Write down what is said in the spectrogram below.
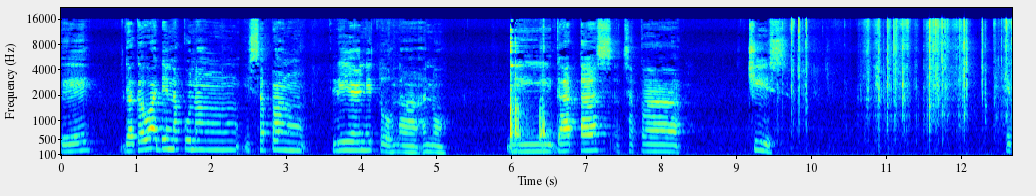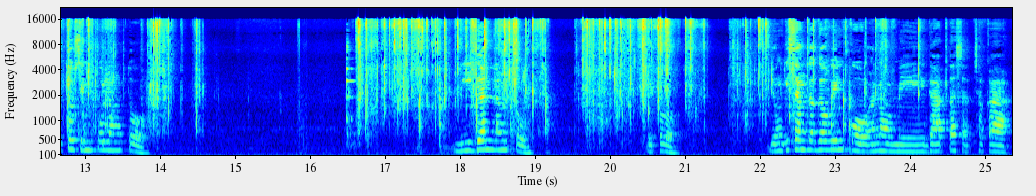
Okay. Gagawa din ako ng isa pang layer nito na ano, may gatas at saka cheese. Ito, simple lang to. Vegan lang to. Ito. Yung isang gagawin ko, ano, may gatas at saka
